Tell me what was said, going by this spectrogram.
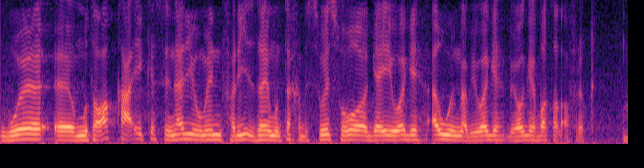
ومتوقع إيه كسيناريو من فريق زي منتخب السويس وهو جاي يواجه أول ما بيواجه بيواجه بطل افريقيا آه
